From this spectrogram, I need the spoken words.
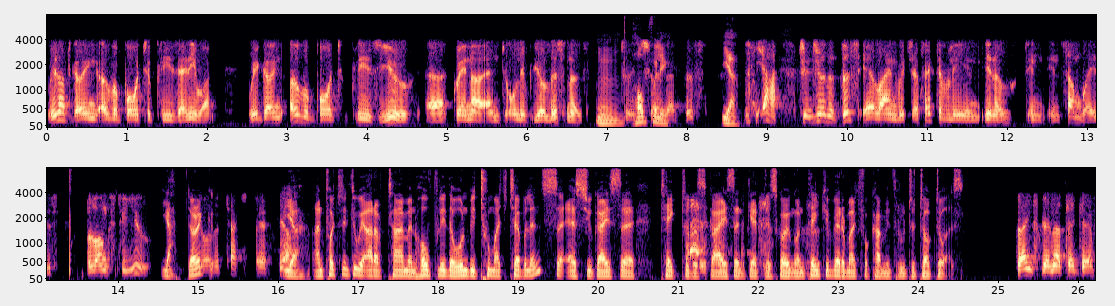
We're not going overboard to please anyone. We're going overboard to please you, uh, Kwena, and all of your listeners. Mm, to hopefully. That this, yeah. Yeah, to ensure that this airline, which effectively, in, you know, in, in some ways, belongs to you. Yeah, Derek. yeah. yeah. unfortunately, we're out of time, and hopefully, there won't be too much turbulence as you guys uh, take to the skies and get this going on. Thank you very much for coming through to talk to us. Thanks, Gunnar. Take care.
